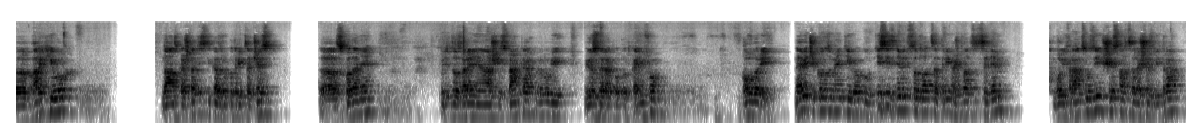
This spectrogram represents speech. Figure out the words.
v archívoch. Dánska štatistika z roku 36, e, skodanie. Bude to zverejnené na našich stránkach webových biosfera.info. Hovorí, najväčší konzumenti v roku 1923 až 27 boli Francúzi 16,6 litra,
